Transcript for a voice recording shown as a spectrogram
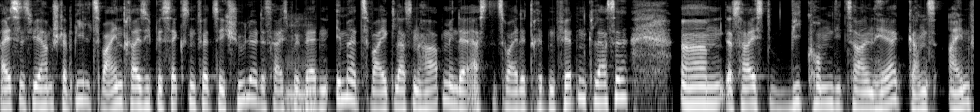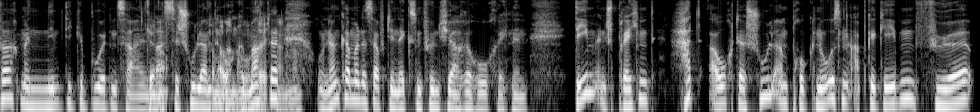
heißt es, wir haben stabil 32 bis 46 Schüler. Das heißt, wir werden immer zwei Klassen haben in der ersten, zweiten, dritten, vierten Klasse. Ähm, das heißt, wie kommen die Zahlen her? Ganz einfach, man nimmt die Geburtenzahlen, Genau. was das Schulamt auch gemacht hat. ne? Und dann kann man das auf die nächsten fünf Jahre hochrechnen. Dementsprechend hat auch das Schulamt Prognosen abgegeben für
